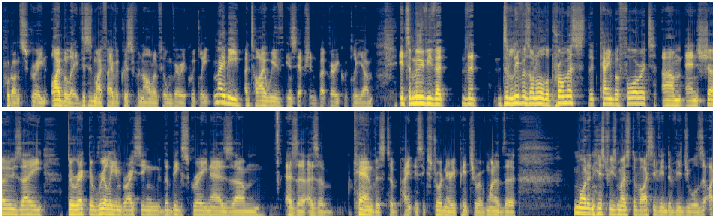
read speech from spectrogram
put on screen. I believe this is my favorite Christopher Nolan film. Very quickly, maybe a tie with Inception, but very quickly, um, it's a movie that that delivers on all the promise that came before it um, and shows a director really embracing the big screen as um, as a as a canvas to paint this extraordinary picture of one of the modern history's most divisive individuals. Uh,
